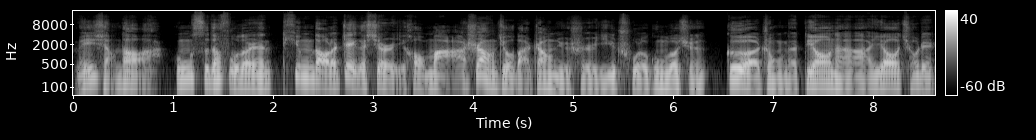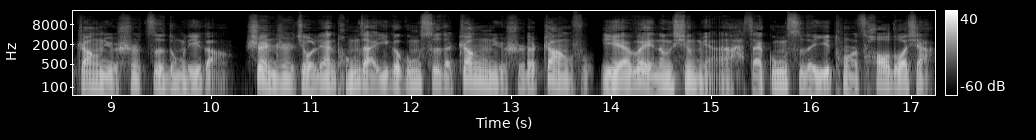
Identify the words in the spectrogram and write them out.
没想到啊，公司的负责人听到了这个信儿以后，马上就把张女士移出了工作群，各种的刁难啊，要求这张女士自动离岗。甚至就连同在一个公司的张女士的丈夫也未能幸免啊，在公司的一通操作下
